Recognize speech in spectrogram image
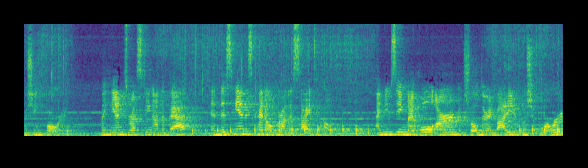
pushing forward. My hand's resting on the bat, and this hand is kind of over on the side to help. I'm using my whole arm and shoulder and body to push forward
